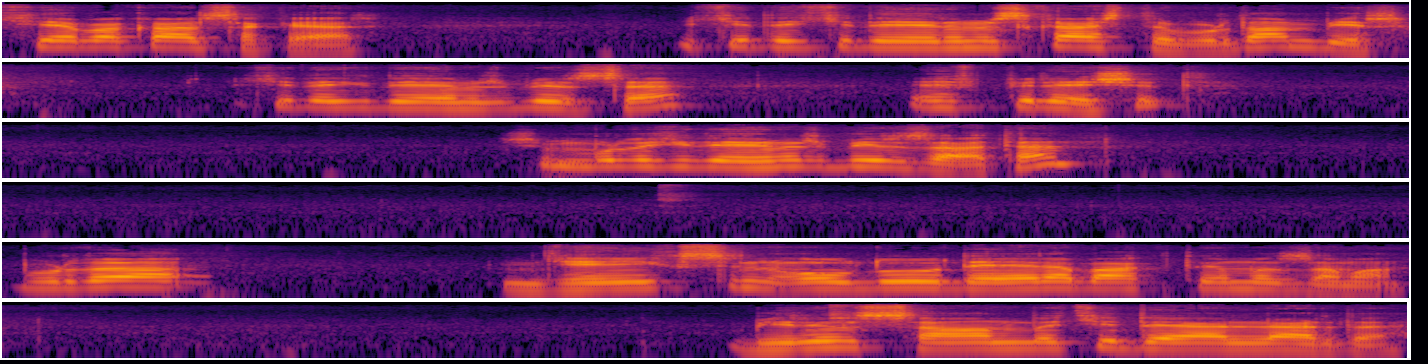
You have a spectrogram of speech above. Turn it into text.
2'ye bakarsak eğer 2'deki değerimiz kaçtır buradan? 1. 2'deki değerimiz 1 ise f1'e eşit. Şimdi buradaki değerimiz 1 zaten. Burada gx'in olduğu değere baktığımız zaman birin sağındaki değerlerde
